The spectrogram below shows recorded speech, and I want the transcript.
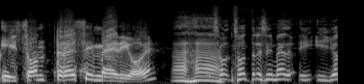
y, son tres y medio, ¿eh? Son, tres y medio. Y, yo,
